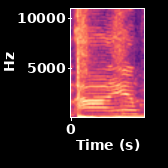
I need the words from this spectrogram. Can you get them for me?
I am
